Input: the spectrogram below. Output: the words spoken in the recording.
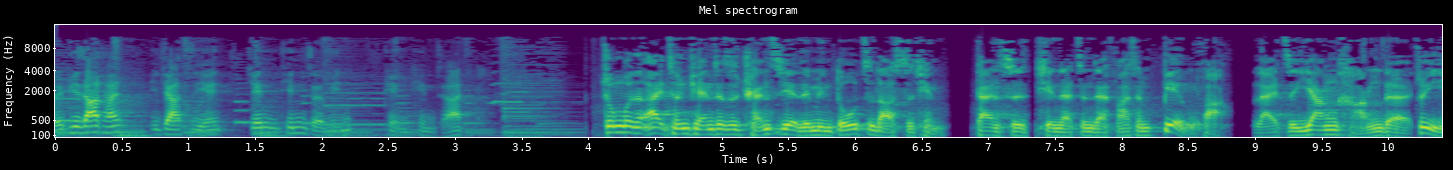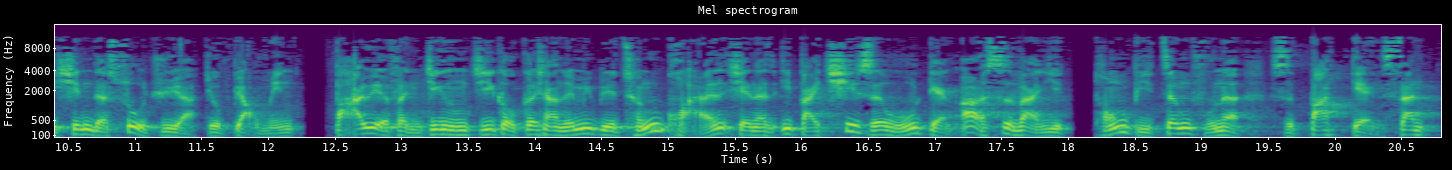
水皮杂谈，一家之言，兼听则明，偏听则暗。中国人爱存钱，这是全世界人民都知道事情，但是现在正在发生变化。来自央行的最新的数据啊，就表明，八月份金融机构各项人民币存款现在是一百七十五点二四万亿，同比增幅呢是八点三。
